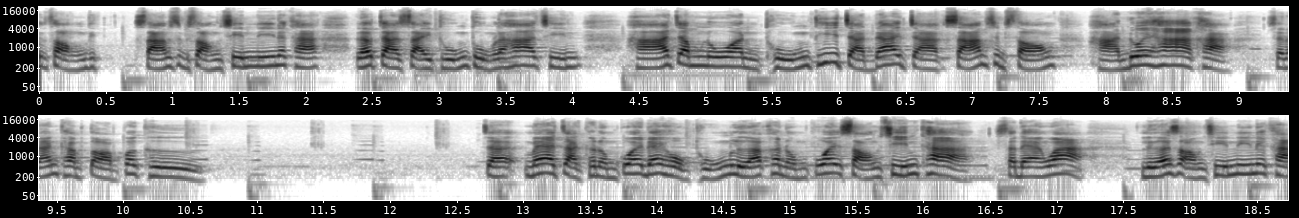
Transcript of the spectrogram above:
32 32 ชิ้นนี้นะคะ แล้วจัดใส่ถุงถุงละ 5 ชิ้น หาจำนวนถุงที่จัดได้จาก 32 หารด้วย 5 ค่ะ ฉะนั้นคำตอบก็คือจะแม่จัดขนมกล้วยได้ 6 ถุง เหลือขนมกล้วย 2 ชิ้นค่ะ แสดงว่าเหลือ 2 ชิ้นนี้นะคะ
